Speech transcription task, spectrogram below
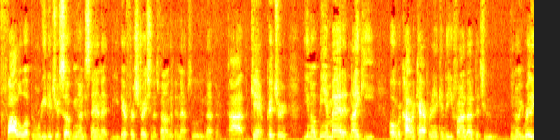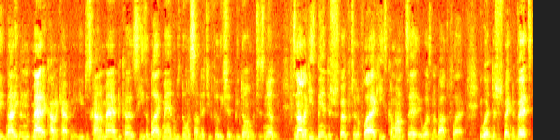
follow up and read it yourself, you understand that their frustration is founded in absolutely nothing. I can't picture, you know, being mad at Nike over Colin Kaepernick, and then you find out that you, you know, you're really not even mad at Colin Kaepernick. You're just kind of mad because he's a black man who's doing something that you feel he shouldn't be doing, which is kneeling. It's not like he's being disrespectful to the flag. He's come out and said it wasn't about the flag. He wasn't disrespecting vets.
